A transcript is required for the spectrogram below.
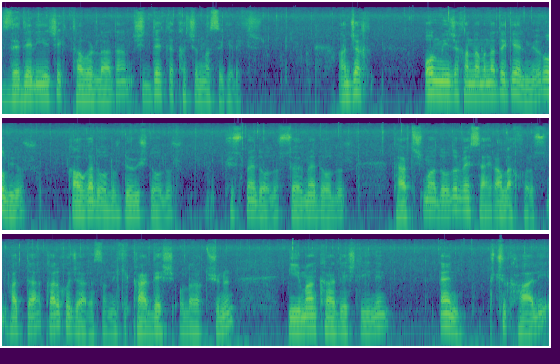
zedeleyecek tavırlardan şiddetle kaçınması gerekir. Ancak olmayacak anlamına da gelmiyor, oluyor. Kavga da olur, dövüş de olur, küsme de olur, sövme de olur, tartışma da olur vesaire Allah korusun. Hatta karı koca arasında iki kardeş olarak düşünün. İman kardeşliğinin en küçük hali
